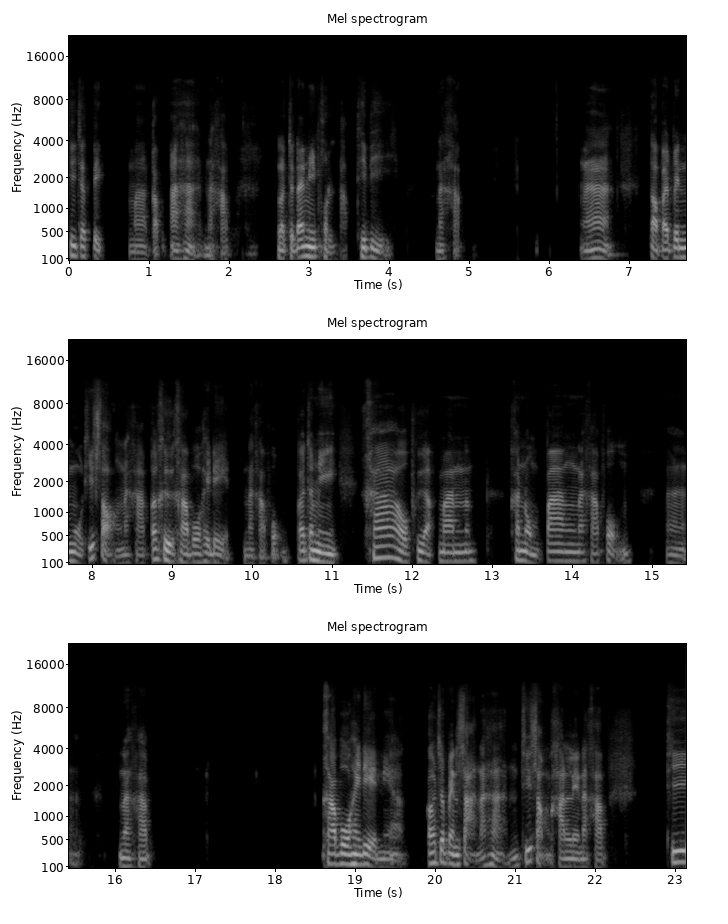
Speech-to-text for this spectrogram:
ที่จะติดมากับอาหารนะครับ เราจะได้มีผลลัพธ์ที่ดีนะครับอ่าต่อไปเป็นหมู่ที่สองนะครับ ก็คือคาร์โบไฮเดรตนะครับผมก็จะมีข้าวเผือกมันขนมปังนะครับผมอ่านะครับ คาร์โบไฮเดรตเนี่ยก็จะเป็นสารอาหารที่สำคัญเลยนะครับ ที่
